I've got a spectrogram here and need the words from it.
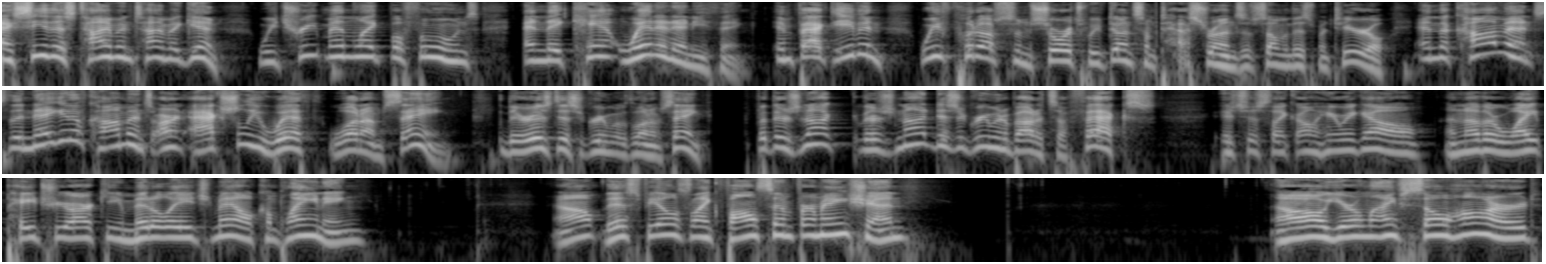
I see this time and time again. We treat men like buffoons and they can't win at anything. In fact, even we've put up some shorts, we've done some test runs of some of this material, and the comments, the negative comments aren't actually with what I'm saying. There is disagreement with what I'm saying, but there's not there's not disagreement about its effects. It's just like, oh, here we go. Another white patriarchy middle-aged male complaining. Oh, this feels like false information. Oh, your life's so hard.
